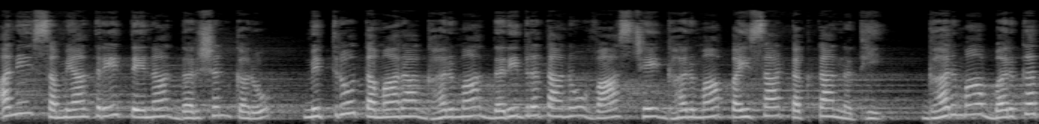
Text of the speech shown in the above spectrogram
અને સમયાંતરે તેના દર્શન કરો. મિત્રો, તમારા ઘરમાં દરિદ્રતાનો વાસ છે. ઘરમાં પૈસા ટકતા નથી. ઘરમાં બરકત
